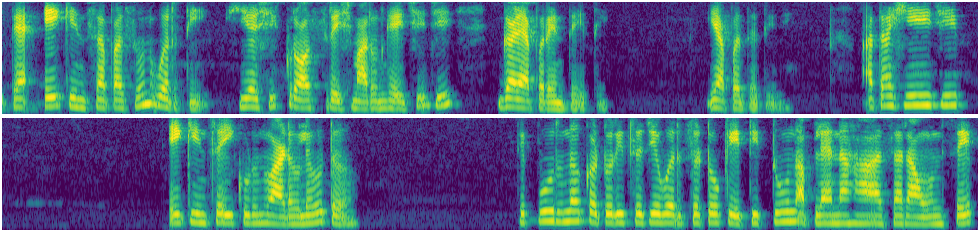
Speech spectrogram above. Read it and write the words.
त्या एक इंचापासून वरती ही अशी क्रॉस रेष मारून घ्यायची जी गळ्यापर्यंत येते या पद्धतीने. आता ही जी एक इंच इकडून वाढवलं होतं ते पूर्ण कटोरीचं जे वरचं टोक आहे तिथून आपल्याला हा असा राऊंड सेप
